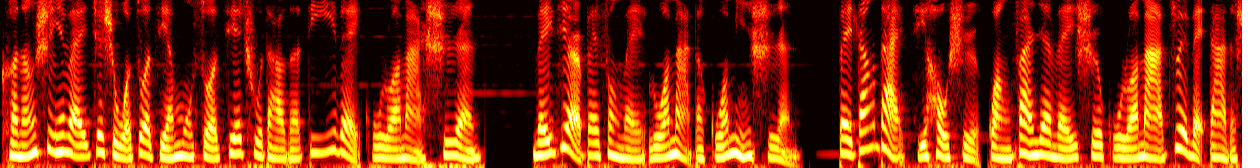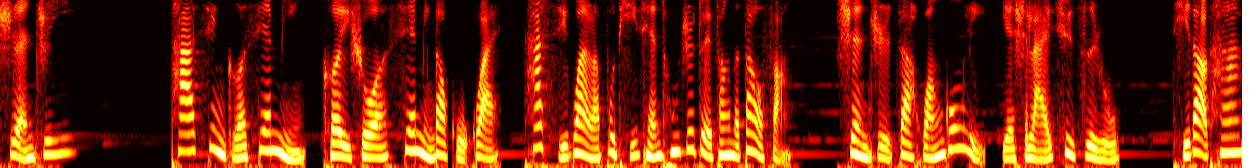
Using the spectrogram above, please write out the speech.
可能是因为这是我做节目所接触到的第一位古罗马诗人。维吉尔被奉为罗马的国民诗人，被当代及后世广泛认为是古罗马最伟大的诗人之一。他性格鲜明，可以说鲜明到古怪。他习惯了不提前通知对方的到访，甚至在皇宫里也是来去自如。提到他，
